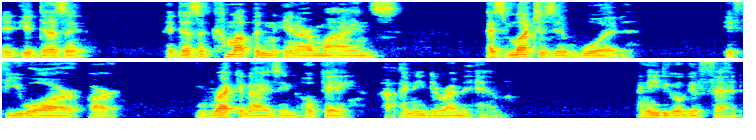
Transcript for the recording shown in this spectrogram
It, it doesn't it doesn't come up in, in our minds as much as it would if you are are recognizing, okay, I need to run to him. I need to go get fed.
